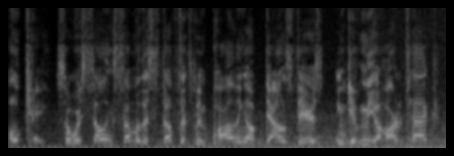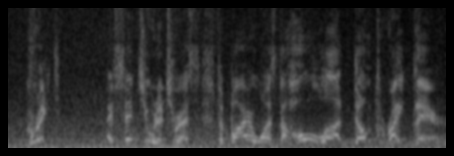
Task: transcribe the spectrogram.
Okay, so we're selling some of the stuff that's been piling up downstairs and giving me a heart attack? Great. I've sent you an address. The buyer wants the whole lot dumped right there.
